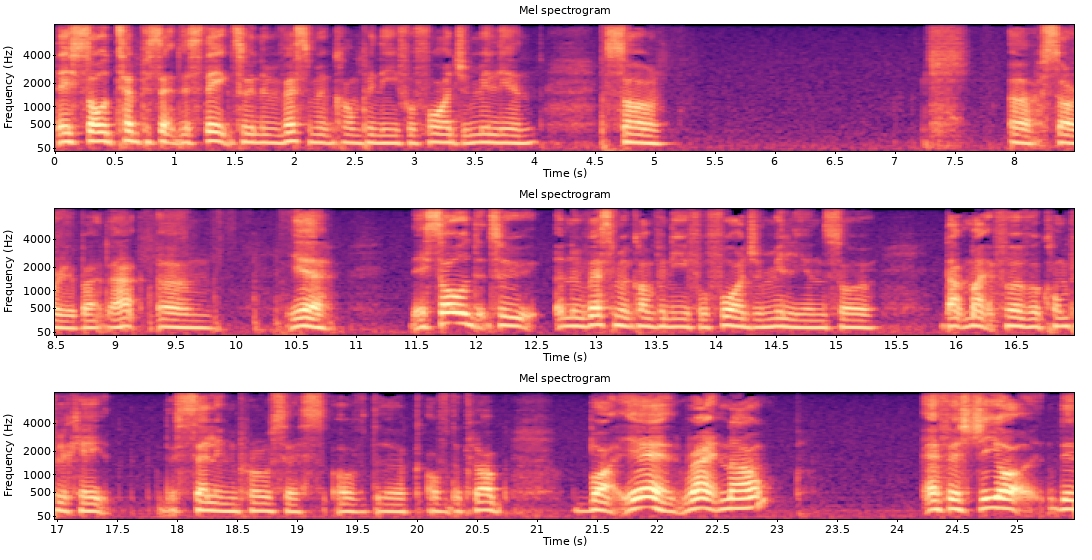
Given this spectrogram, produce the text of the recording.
they sold 10% of the stake to an investment company for 400 million. So uh sorry about that. Um yeah. They sold it to an investment company for 400 million, so that might further complicate the selling process of the of the club. But yeah, right now FSG are the,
